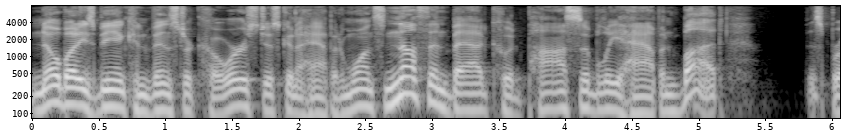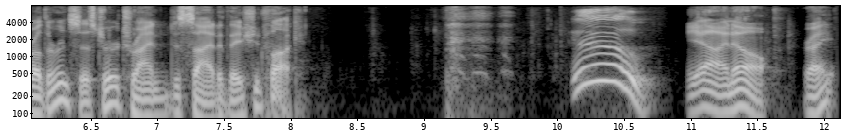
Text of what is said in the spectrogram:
nobody's being convinced or coerced, just going to happen once. Nothing bad could possibly happen, but this brother and sister are trying to decide if they should fuck. Ooh. Yeah, I know, right?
